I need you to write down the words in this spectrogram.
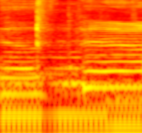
self-paranoid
